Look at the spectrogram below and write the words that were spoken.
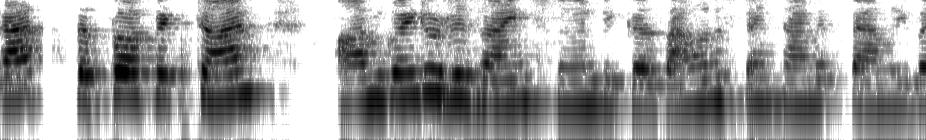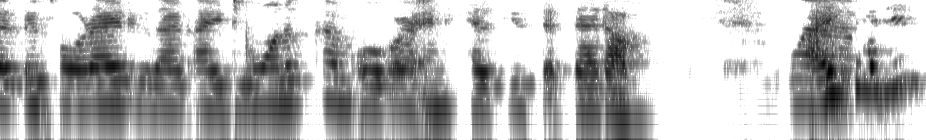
that's the perfect time i'm going to resign soon because i want to spend time with family but before i do that i do want to come over and help you set that up wow. i said it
